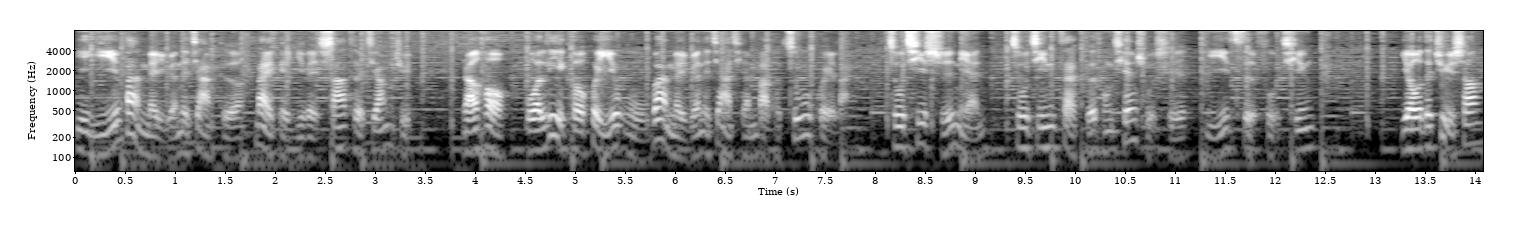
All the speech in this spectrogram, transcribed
以一万美元的价格卖给一位沙特将军，然后我立刻会以五万美元的价钱把它租回来，租期十年，租金在合同签署时一次付清。有的巨商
